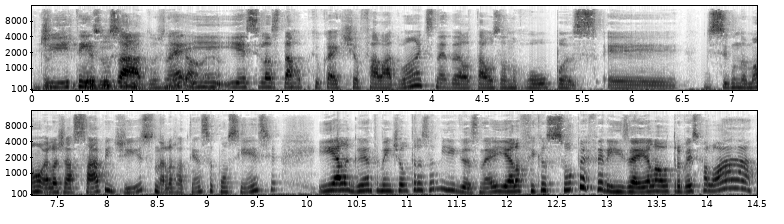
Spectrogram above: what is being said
de reduzir. itens usados, né? Legal, e, é. e esse lance da roupa que o Kaique tinha falado antes, né? Dela estar usando roupas é, de segunda mão, ela já sabe disso, né? Ela já tem essa consciência e ela ganha também de outras amigas, né? E ela fica super feliz. Aí ela outra vez falou: Ah,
